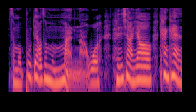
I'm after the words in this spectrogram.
怎么步调这么慢呢？我很想要看看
